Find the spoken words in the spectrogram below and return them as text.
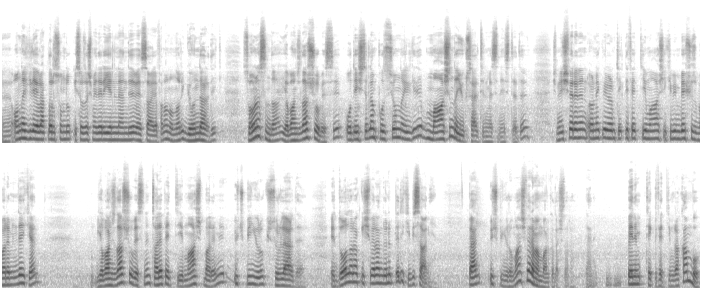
Ee, Onunla ilgili evrakları sunduk, iş sözleşmeleri yenilendi vesaire falan onları gönderdik. Sonrasında yabancılar şubesi o değiştirilen pozisyonla ilgili maaşın da yükseltilmesini istedi. Şimdi işverenin örnek veriyorum teklif ettiği maaş 2500 baremindeyken yabancılar şubesinin talep ettiği maaş baremi 3000 euro küsürlerde. E doğal olarak işveren dönüp dedi ki bir saniye ben 3000 euro maaş veremem bu arkadaşlara. Yani benim teklif ettiğim rakam bu.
